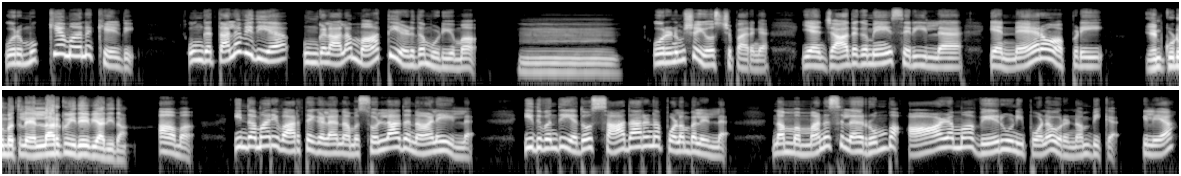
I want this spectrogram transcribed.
ஒரு முக்கியமான கேள்வி. உங்க தலைவிதிய உங்களால மாத்தி எழுத முடியுமா? ஒரு நிமிஷம் யோசிச்சு பாருங்க. என் ஜாதகமே சரியில்லை என் நேரம் அப்படி. என் குடும்பத்துல எல்லாருக்கும் இதே வியாதி தான். ஆமா. இந்த மாதிரி வார்த்தைகளை நாம சொல்லாத நாளே இல்ல. இது வந்து ஏதோ சாதாரண புலம்பல் இல்ல. நம்ம மனசுல ரொம்ப ஆழமா வேரூனி போன ஒரு நம்பிக்கை. இல்லையா?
